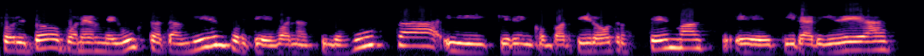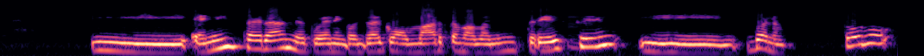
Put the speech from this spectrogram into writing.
sobre todo poner me gusta también, porque bueno, si les gusta y quieren compartir otros temas, eh, tirar ideas. Y en Instagram me pueden encontrar como Marta Mamani 13 y bueno, todo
